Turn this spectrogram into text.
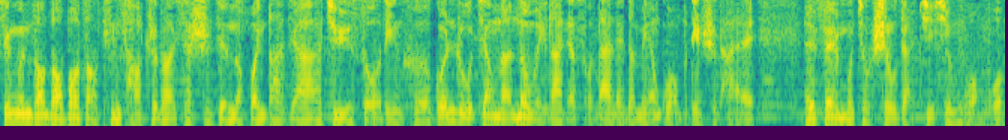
新闻早早报，早听早知道一下时间呢。欢迎大家继续锁定和关注江南呢为大家所带来的绵阳广播电视台 FM 九十五点七新闻广播。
